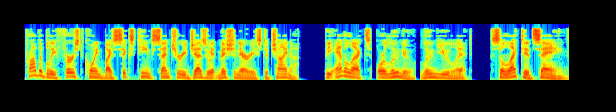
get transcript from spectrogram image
probably first coined by 16th-century Jesuit missionaries to China. The Analects, or Lunu, Lun Yu lit. Selected sayings,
